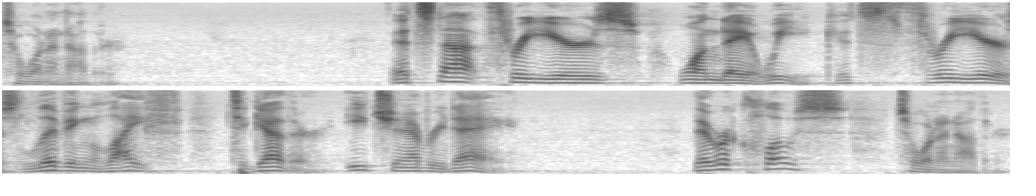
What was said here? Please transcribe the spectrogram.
to one another. It's not three years, one day a week. It's three years living life together each and every day. They were close to one another.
